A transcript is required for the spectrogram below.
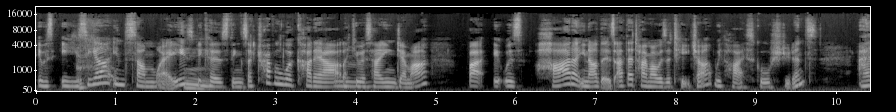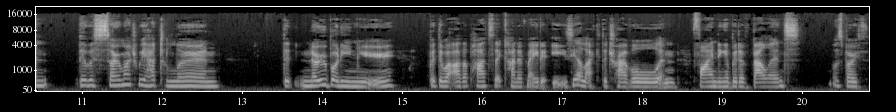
it was easier in some ways mm. because things like travel were cut out, mm. like you were saying, Jemma. But it was harder in others. At that time, I was a teacher with high school students, and there was so much we had to learn that nobody knew but there were other parts that kind of made it easier, like the travel and finding a bit of balance was both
